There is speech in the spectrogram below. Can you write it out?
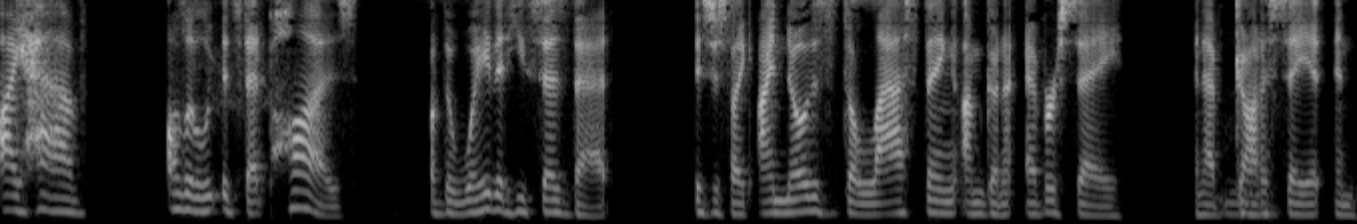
I have a little. It's that pause of the way that he says that is just like I know this is the last thing I'm gonna ever say, and I've got to Mm. say it and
